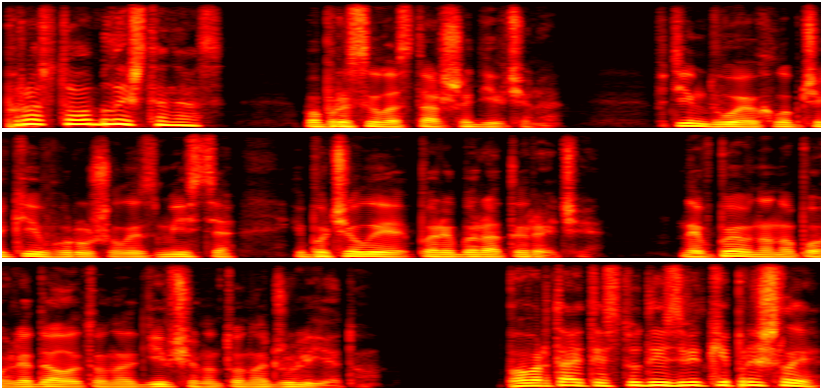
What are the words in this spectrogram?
Просто оближте нас. попросила старша дівчина. Втім, двоє хлопчаків рушили з місця і почали перебирати речі. Невпевнено поглядали то на дівчину, то на Джульєту. Повертайтесь туди, звідки прийшли.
